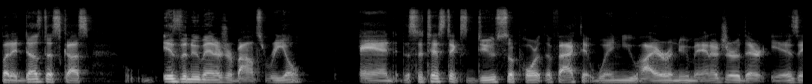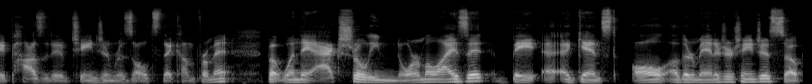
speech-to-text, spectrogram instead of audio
But it does discuss is the new manager bounce real? And the statistics do support the fact that when you hire a new manager, there is a positive change in results that come from it. But when they actually normalize it ba- against all other manager changes, so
